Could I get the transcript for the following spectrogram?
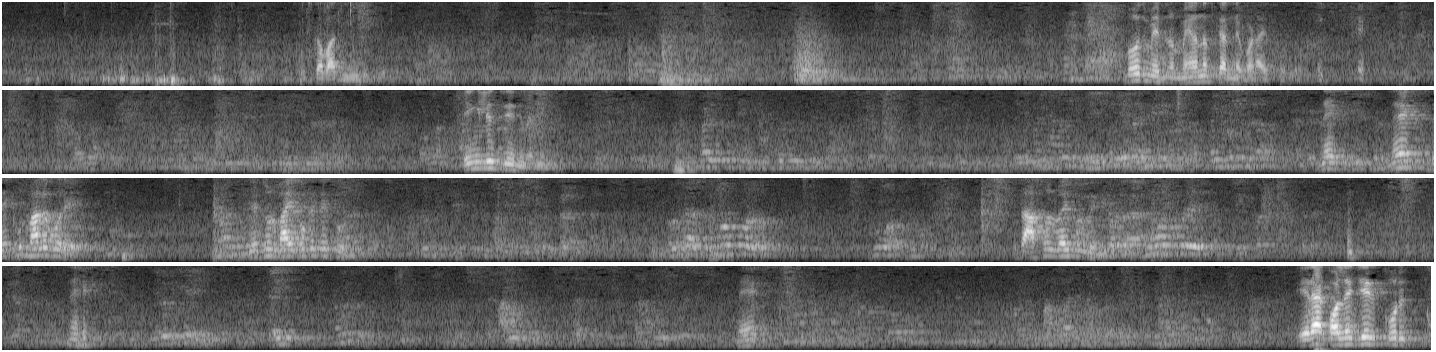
उसके बाद इंग्लिश दे दो। बहुत मेहनत करने पड़ा इसको तो इंग्लिश दी मैंने इंग्लिश নেক্সট নেক্সট দেখুন ভালো করে। জেঠুর ভাইপোকে দেখুন। আসল ভাইপো বেরিয়েছে। নেক্সট নেক্সট এরা কলেজের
